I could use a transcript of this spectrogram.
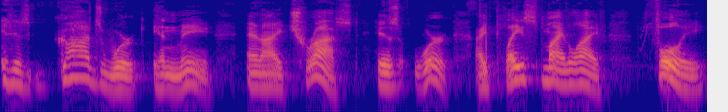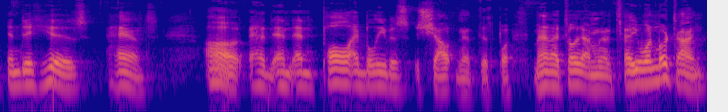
it is God's work in me. And I trust His work. I place my life fully into His hands. Uh, and, and, and Paul, I believe, is shouting at this point. Man, I told you, I'm going to tell you one more time.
